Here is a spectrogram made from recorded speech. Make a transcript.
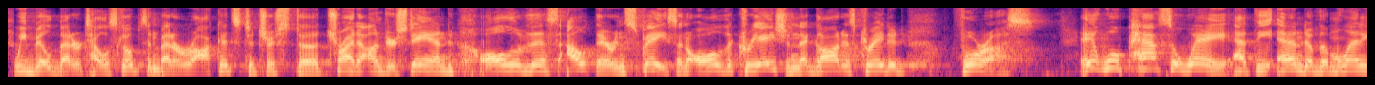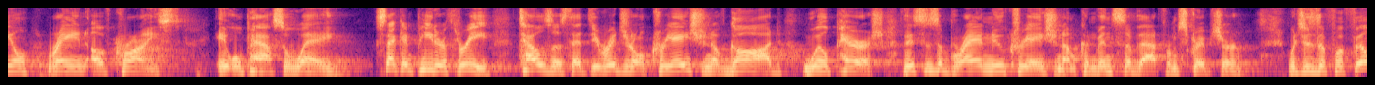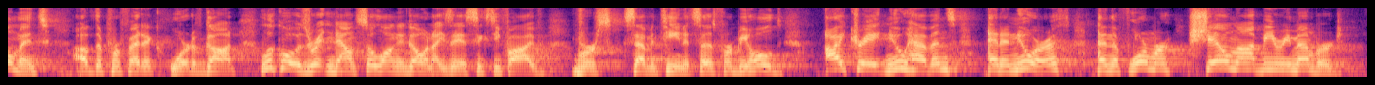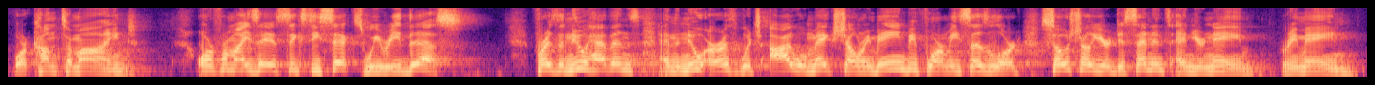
We build better telescopes and better rockets to just uh, try to understand all of this out there in space and all the creation that God has created for us. It will pass away at the end of the millennial reign of Christ. It will pass away. 2 Peter 3 tells us that the original creation of God will perish. This is a brand new creation. I'm convinced of that from scripture, which is the fulfillment of the prophetic word of God. Look what was written down so long ago in Isaiah 65 verse 17. It says, For behold, I create new heavens and a new earth, and the former shall not be remembered or come to mind. Or from Isaiah 66, we read this. For as the new heavens and the new earth, which I will make, shall remain before me, says the Lord, so shall your descendants and your name remain.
